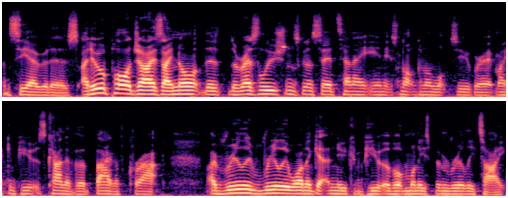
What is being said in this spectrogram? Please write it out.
and see how it is. I do apologise, I know the, the resolution's going to say 1080 and it's not going to look too great. My computer's kind of a bag of crap. I really, really want to get a new computer, but money's been really tight.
